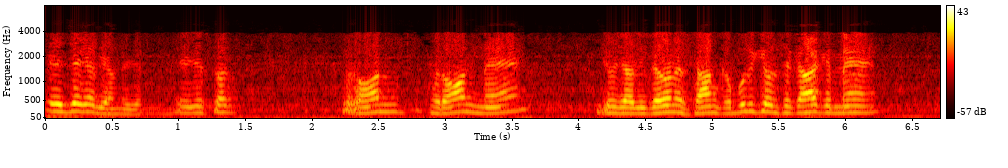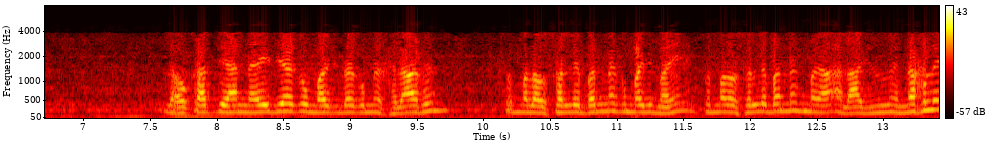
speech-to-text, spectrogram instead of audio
اس جگہ بھی ہم نے جس وقت فرون فرون نے جو جادوگروں نے اسلام قبول کیا، ان سے کہا کہ میں لوکات نہیں دیا کو مجمع کو میں خلاف ہوں تم ملا وسلے بننے کو مجمعی تم ملا وسلے بننے کو علاج نخلے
